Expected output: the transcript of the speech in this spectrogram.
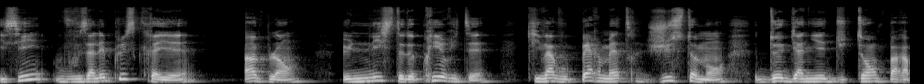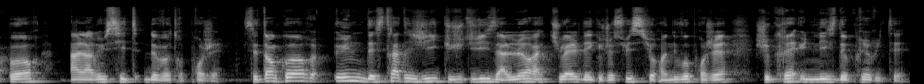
Ici, vous allez plus créer un plan, une liste de priorités qui va vous permettre justement de gagner du temps par rapport à la réussite de votre projet. C'est encore une des stratégies que j'utilise à l'heure actuelle dès que je suis sur un nouveau projet, je crée une liste de priorités.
